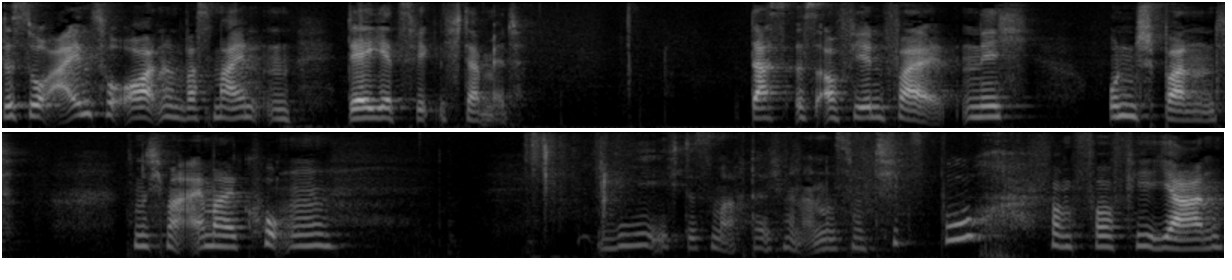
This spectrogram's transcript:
das so einzuordnen, was meinten der jetzt wirklich damit. Das ist auf jeden Fall nicht unspannend. Jetzt muss ich mal einmal gucken, wie ich das mache. Da habe ich mein anderes Notizbuch von vor vier Jahren.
